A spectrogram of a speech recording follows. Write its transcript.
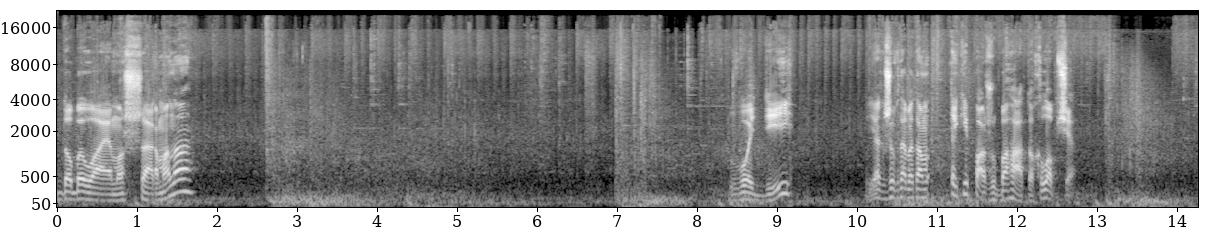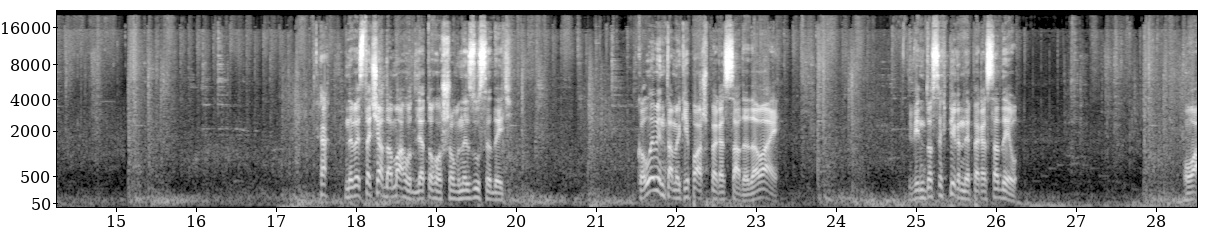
Добиваємо Шермана. Водій. Як же в тебе там екіпажу багато, хлопче? Ха, не вистача дамагу для того, що внизу сидить. Коли він там екіпаж пересадить, давай. Він до сих пір не пересадив. О,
